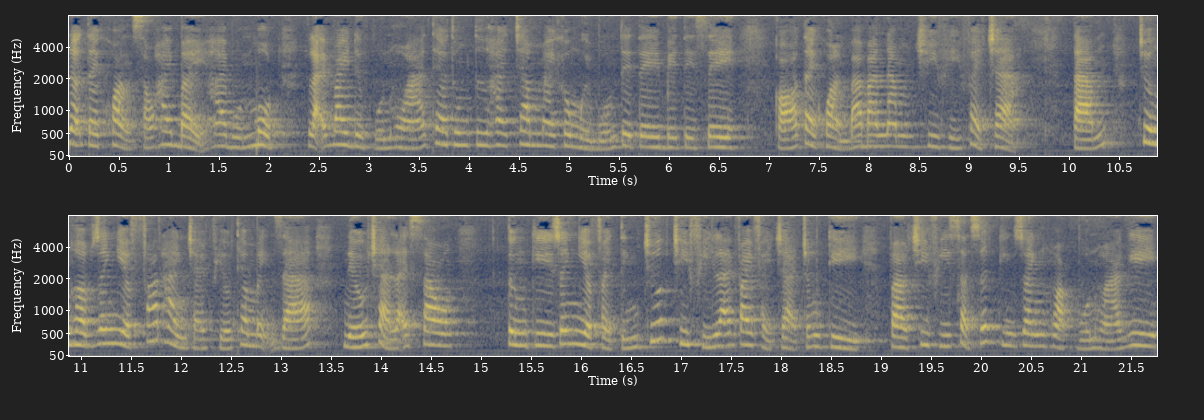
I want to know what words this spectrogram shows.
nợ tài khoản 627241 lãi vay được vốn hóa theo thông tư 200 2014 TT-BTC có tài khoản 335 chi phí phải trả. 8. Trường hợp doanh nghiệp phát hành trái phiếu theo mệnh giá nếu trả lãi sau, từng kỳ doanh nghiệp phải tính trước chi phí lãi vay phải trả trong kỳ vào chi phí sản xuất kinh doanh hoặc vốn hóa ghi.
